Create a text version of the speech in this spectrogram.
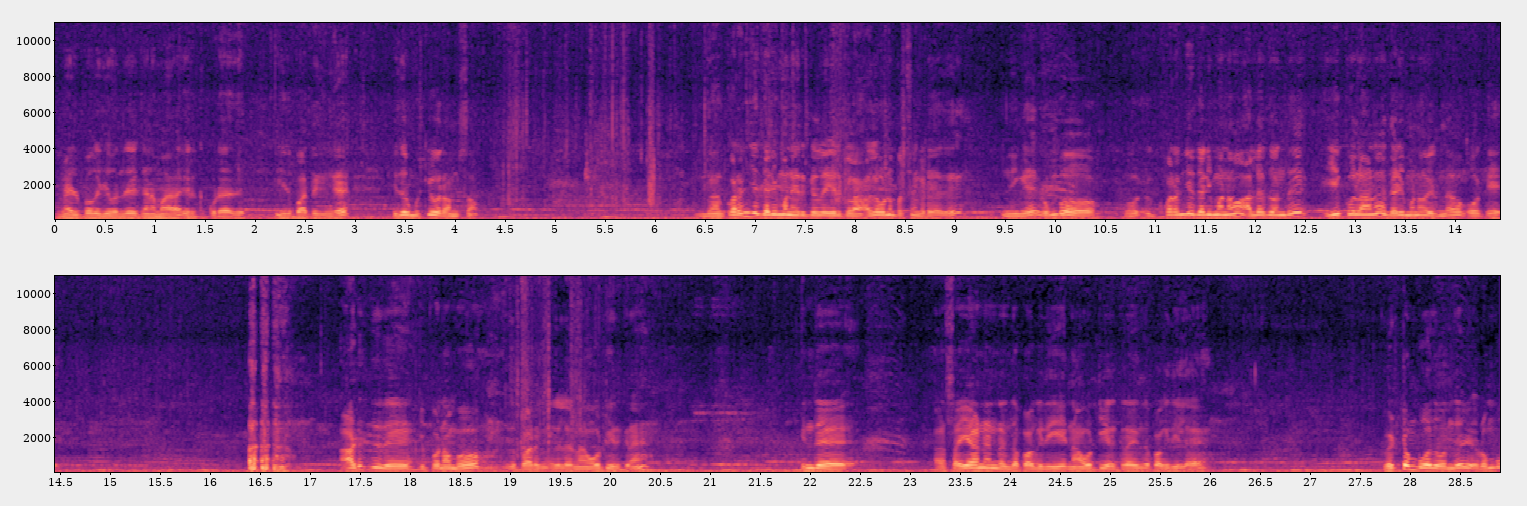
மேல் பகுதி வந்து கனமாக இருக்கக்கூடாது. இது பார்த்துக்குங்க. இது ஒரு முக்கிய ஒரு அம்சம். நான் குறைஞ்ச தடிமன் இருக்கிறது இருக்கலாம். அதில் ஒன்றும் பிரச்சனை கிடையாது. நீங்கள் ரொம்ப குறைஞ்ச தடிமனோ அல்லது வந்து ஈக்குவலான தடிமனம் இருந்தால் ஓகே அடுத்தது இப்போ நம்ம இது பாருங்கள் இதில் நான் ஒட்டியிருக்கிறேன். இந்த அஹ், இந்த பகுதியை நான் ஒட்டியிருக்கிற இந்த பகுதியில் வெட்டும்போது வந்து ரொம்ப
